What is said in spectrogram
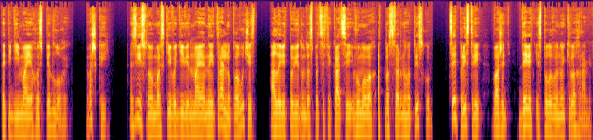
та підіймає його з підлоги. Важкий. Звісно, в морській воді він має нейтральну плавучість, але відповідно до специфікацій в умовах атмосферного тиску цей пристрій важить 9,5 кілограмів.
